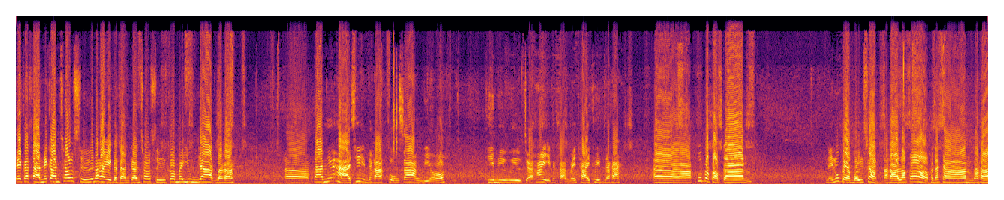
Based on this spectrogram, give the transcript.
เอกสารในการเช่าซื้อนะคะ เอกสารการเช่าซื้อก็ไม่ยุ่งยากนะคะตามเนื้อหาชีพนะคะ โครงสร้างเดี๋ยวทีมรีวิวจะให้เอกสารไว้ท้ายคลิปนะคะผู้ประกอบการ ในรูปแบบบริษัทนะคะ แล้วก็พนักงานนะคะ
